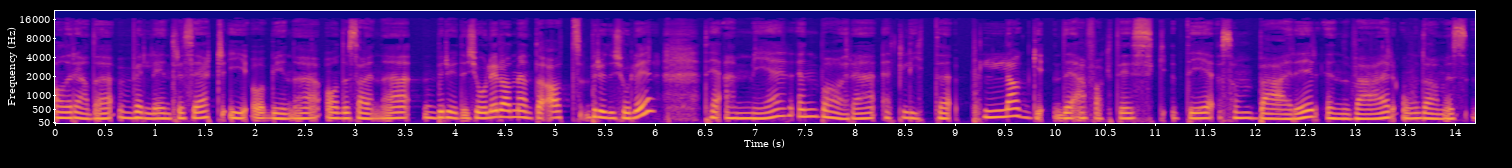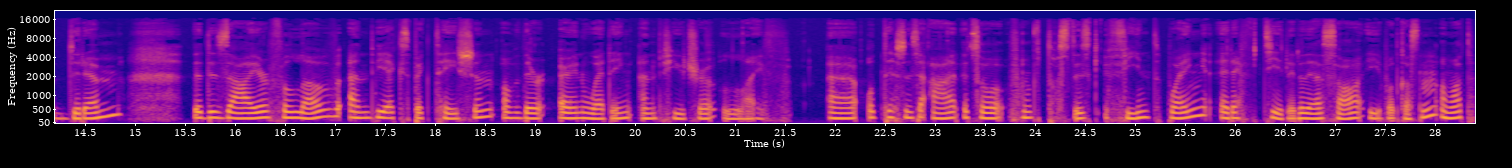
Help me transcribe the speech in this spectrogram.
allerede veldig interessert i å begynne å designe brudekjoler. Og han mente at brudekjoler, det er mer enn bare et lite plagg. Det er faktisk det som bærer enhver ung dames drøm. The desire for love and the expectation of their own wedding and future life. Uh, og det syns jeg er et så fantastisk fint poeng, ref tidligere det jeg sa i podkasten, om at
